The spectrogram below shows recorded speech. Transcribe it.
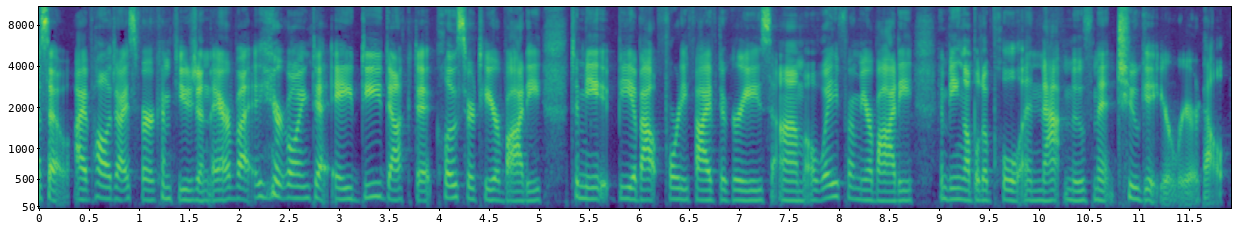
So I apologize for confusion there, but you're going to adduct it closer to your body to me, be about 45 degrees um, away from your body and being able to pull in that movement to get your rear delt.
